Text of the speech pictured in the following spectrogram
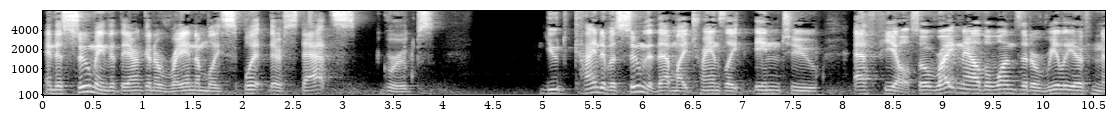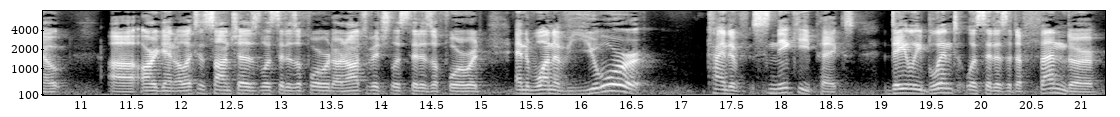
And assuming that they aren't going to randomly split their stats groups, you'd kind of assume that that might translate into FPL. So right now, the ones that are really of note uh, are again Alexis Sanchez listed as a forward, Arnautovic listed as a forward, and one of your kind of sneaky picks, Daley Blind listed as a defender.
